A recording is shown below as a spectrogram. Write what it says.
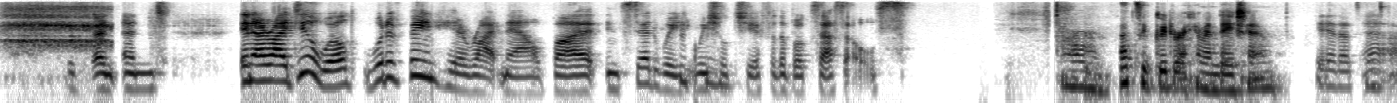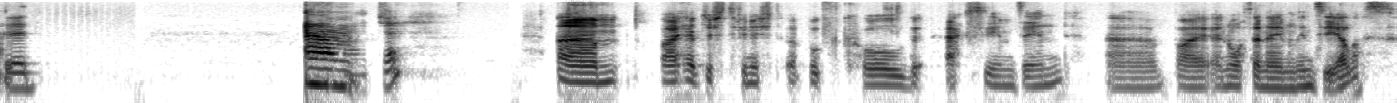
and, and in our ideal world, would have been here right now, but instead we, we shall cheer for the books ourselves. Oh, that's a good recommendation. Yeah, that sounds Yeah. good. Um, Um, I have just finished a book called Axiom's End uh, by an author named Lindsay Ellis.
